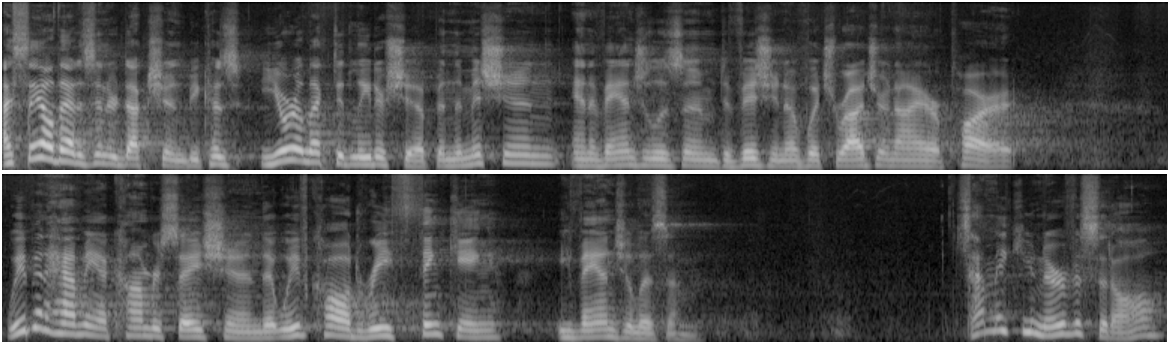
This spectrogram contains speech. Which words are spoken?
I say all that as introduction because your elected leadership in the mission and evangelism division of which Roger and I are part, we've been having a conversation that we've called Rethinking Evangelism. Does that make you nervous at all?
